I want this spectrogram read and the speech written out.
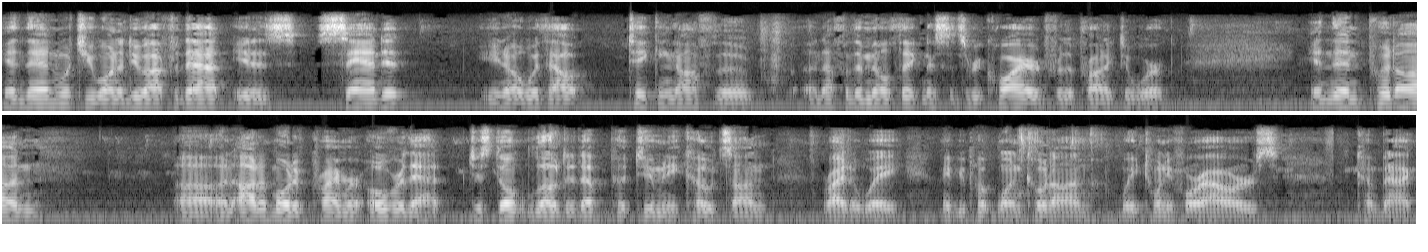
And then what you want to do after that is sand it, you know, without taking off the enough of the mil thickness that's required for the product to work. And then put on uh, an automotive primer over that. Just don't load it up, put too many coats on right away. Maybe put one coat on, wait 24 hours, come back,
